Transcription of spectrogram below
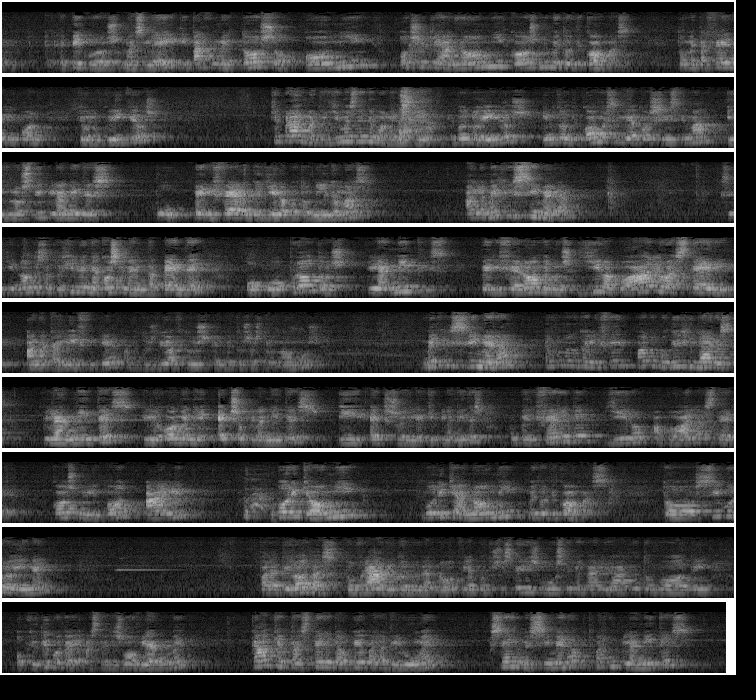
Επίκουρος μας λέει, υπάρχουν τόσο όμοιοι όσο και ανόμοιοι κόσμοι με το δικό μας. Το μεταφέρει λοιπόν και ο Λουκρίτιος και πράγματι η γη μας δεν είναι μοναδική. Εδώ είναι ο ήλιος, είναι το δικό μας ηλιακό σύστημα, οι γνωστοί πλανήτες που περιφέρονται γύρω από τον ήλιο μας, αλλά μέχρι σήμερα ξεκινώντας από το 1995, όπου ο πρώτος πλανήτης περιφερόμενος γύρω από άλλο αστέρι ανακαλύφθηκε από τους δύο αυτούς ελβετούς αστρονόμους, μέχρι σήμερα έχουν ανακαλυφθεί πάνω από 2.000 πλανήτες, οι λεγόμενοι εξωπλανήτες ή εξωηλιακοί πλανήτες, που περιφέρονται γύρω από άλλα αστέρια. Κόσμοι λοιπόν, άλλοι, μπορεί και όμοιοι, μπορεί και ανώμοιοι με το δικό μας. Το σίγουρο είναι, παρατηρώντας το βράδυ τον ουρανό, βλέπω τους αστερισμούς στη Μεγάλη Άγνη, το Βότη, οποιοδήποτε αστερισμό βλέπουμε, κάποια από τα αστέρια τα οποία παρατηρούμε, ξέρουμε σήμερα ότι υπάρχουν πλανήτες,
